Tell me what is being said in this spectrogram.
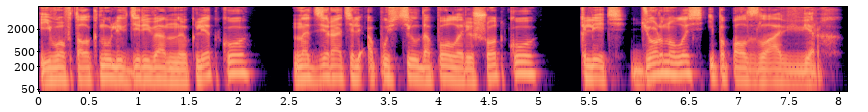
Его втолкнули в деревянную клетку, надзиратель опустил до пола решетку, клеть дернулась и поползла вверх.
